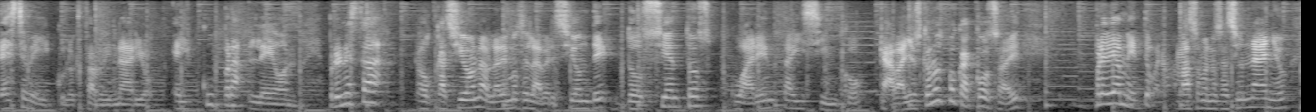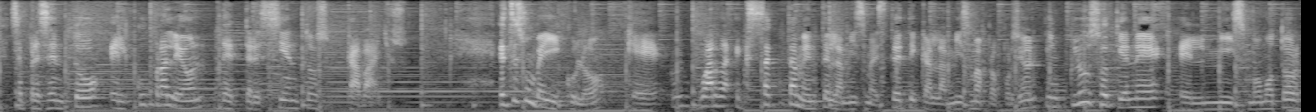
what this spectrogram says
de este vehículo extraordinario, el Cupra León. Pero en esta ocasión hablaremos de la versión de 245 caballos, que no es poca cosa, ¿eh? Previamente, bueno, más o menos hace un año, se presentó el Cupra León de 300 caballos. Este es un vehículo que guarda exactamente la misma estética, la misma proporción, incluso tiene el mismo motor,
